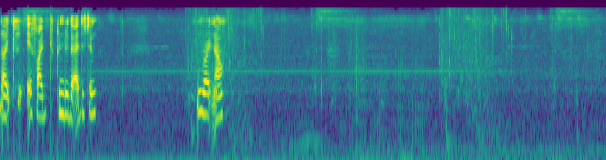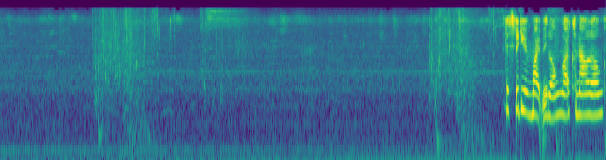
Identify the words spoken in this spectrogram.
like if I can do the editing right now. Might be long.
